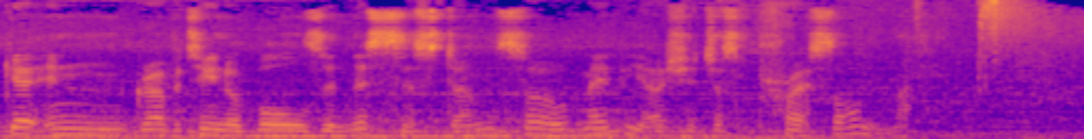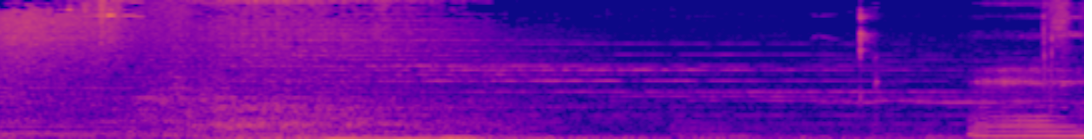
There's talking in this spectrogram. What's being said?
getting Gravitino balls in this system, so maybe I should just press on. Uh,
